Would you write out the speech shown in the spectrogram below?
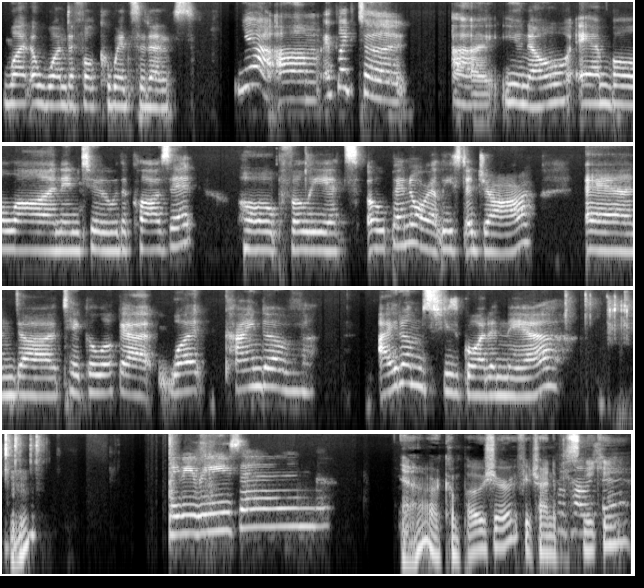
What a wonderful coincidence. Yeah. Um, I'd like to, uh, you know, amble on into the closet. Hopefully, it's open or at least ajar, and uh, take a look at what kind of items she's got in there. Mhm. Maybe reason. Yeah, or composure if you're trying to be sneaky.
